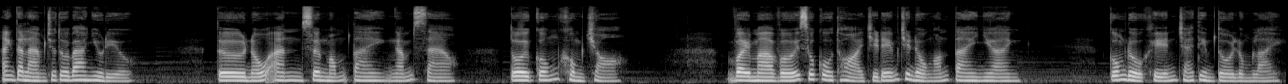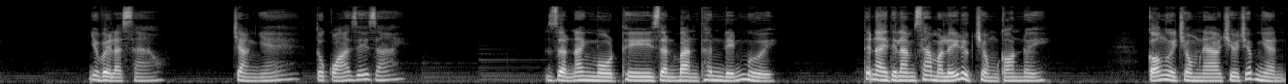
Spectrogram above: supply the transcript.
anh ta làm cho tôi bao nhiêu điều. Từ nấu ăn, sơn móng tay, ngắm sao, tôi cũng không cho. Vậy mà với số cô thoại chỉ đếm trên đầu ngón tay như anh, cũng đủ khiến trái tim tôi lùng lay. Như vậy là sao? Chẳng nhé, tôi quá dễ dãi. Giận anh một thì giận bản thân đến mười Thế này thì làm sao mà lấy được chồng con đây Có người chồng nào chịu chấp nhận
